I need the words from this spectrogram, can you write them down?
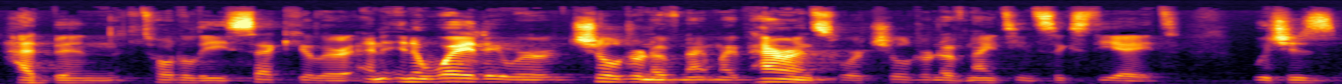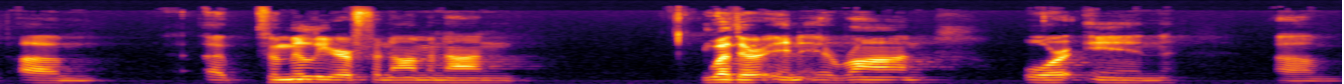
had been totally secular. And in a way, they were children of, my parents were children of 1968, which is um, a familiar phenomenon, whether in Iran or in um,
